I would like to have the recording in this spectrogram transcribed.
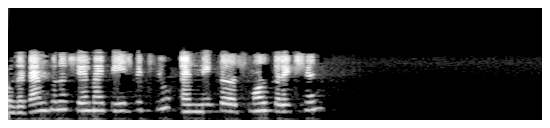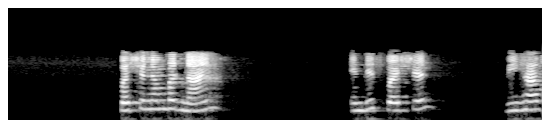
So that I'm going to share my page with you and make a small correction. Question number 9. In this question, we have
